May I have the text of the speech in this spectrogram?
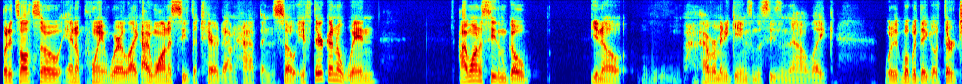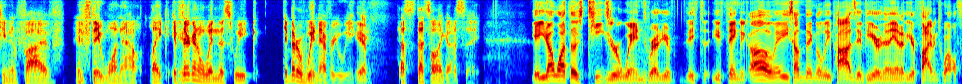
But it's also in a point where like I want to see the teardown happen. So if they're going to win, I want to see them go, you know, however many games in the season now, like what, what would they go 13 and 5 if they won out? Like if Yeah. they're going to win this week, they better win every week. Yeah. That's that's all I got to say. Yeah, you don't want those teaser wins where you you think like, oh, maybe something will be positive here, and then they end up year five and twelve.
